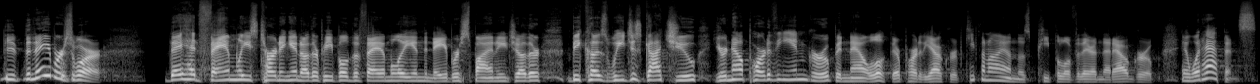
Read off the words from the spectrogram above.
The, the neighbors were. They had families turning in other people in the family and the neighbors spying on each other because we just got you. You're now part of the in group, and now look, they're part of the out group. Keep an eye on those people over there in that out group. And what happens?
